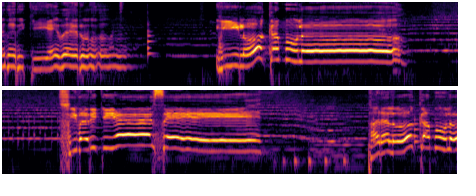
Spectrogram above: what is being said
ఎవరికి ఎవరు? ఈ లోకములో చివరికి ఏసే పరలోకములో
